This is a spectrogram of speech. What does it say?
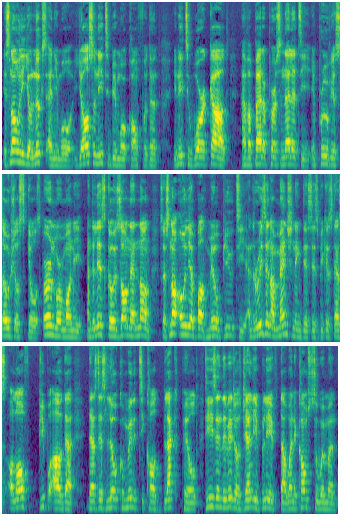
It's not only your looks anymore, you also need to be more confident. You need to work out have a better personality, improve your social skills, earn more money, and the list goes on and on. So it's not only about male beauty. And the reason I'm mentioning this is because there's a lot of people out there, there's this little community called Black Pilled. These individuals generally believe that when it comes to women,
